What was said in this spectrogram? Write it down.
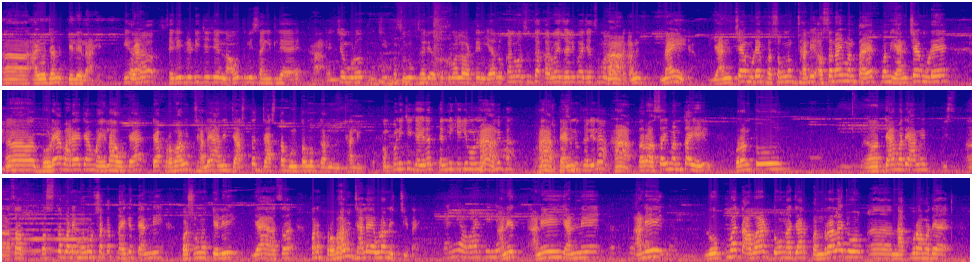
आयोजन केलेलं आहे. की आता सेलिब्रिटीचे जे नाव तुम्ही सांगितले आहे यांच्यामुळं तुमची फसवणूक झाली असं तुम्हाला वाटते? या लोकांवर सुद्धा कारवाई झाली पाहिजे हा? आणि नाही यांच्यामुळे फसवणूक झाली असं नाही म्हणतायत पण यांच्यामुळे अं, भोड्या भाड्या ज्या महिला होत्या त्या प्रभावित झाल्या आणि जास्तीत जास्त गुंतवणूक कर झाली. कंपनीची जाहिरात त्यांनी केली म्हणून हा. तुम्ही फ- हा तुमची त्यां- फसवणूक झाली ना? हा तर असंही म्हणता येईल परंतु त्यामध्ये आम्ही असं स्पष्टपणे म्हणू शकत नाही की त्यांनी फसवणूक केली या असं पण प्रभावित झाल्या एवढं निश्चित आहे. त्यांनी अवॉर्ड दिले. आणि आणि यांनी आणि लोकमत अवॉर्ड दोन हजार पंधराला जो नागपुरामध्ये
